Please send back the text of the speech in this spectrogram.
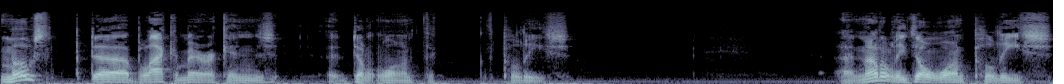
most uh, black Americans uh, don't want the police. Uh, not only don't want police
